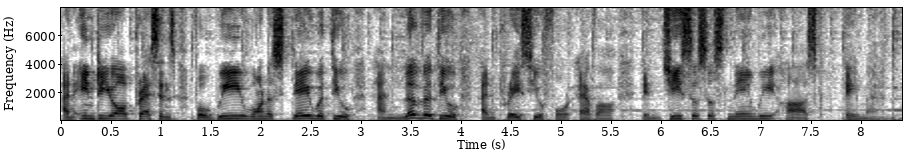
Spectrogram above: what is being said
and into your presence. For we want to stay with you and live with you and praise you forever. In Jesus' name we ask, Amen.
